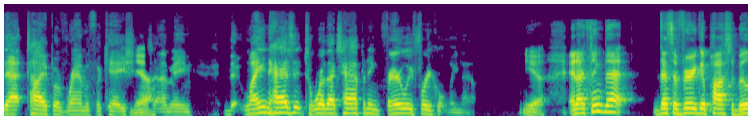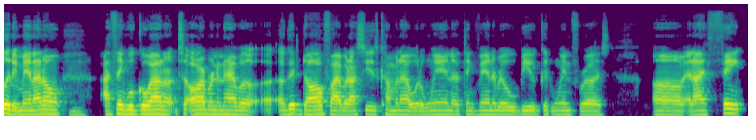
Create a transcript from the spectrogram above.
that type of ramifications. Yeah. I mean, Lane has it to where that's happening fairly frequently now. Yeah, and I think that that's a very good possibility, man. I don't. Mm. I think we'll go out to Auburn and have a, a good fight, but I see us coming out with a win. I think Vanderbilt will be a good win for us. Um, and I think,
